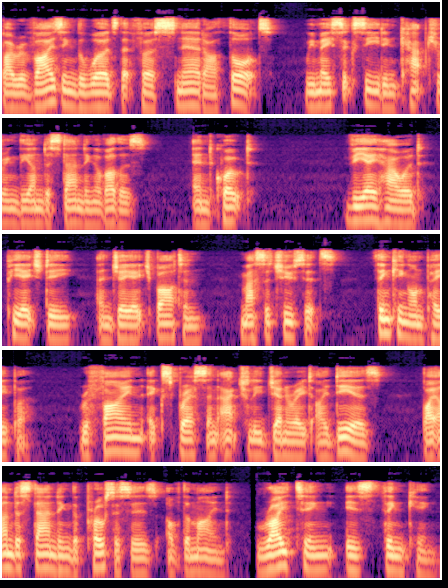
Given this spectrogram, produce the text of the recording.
by revising the words that first snared our thoughts, we may succeed in capturing the understanding of others. V. A. Howard, Ph.D., and J. H. Barton, Massachusetts, Thinking on Paper. Refine, express, and actually generate ideas by understanding the processes of the mind. Writing is thinking.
